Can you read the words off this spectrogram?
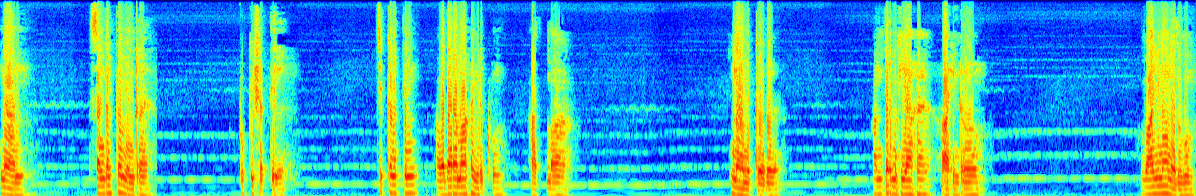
நான். சங்கல்பம் என்ற பொக்கிஷத்தில் சிக்கனத்தின் அவதாரமாக இருக்கும் ஆத்மா. நாம் இப்போது அந்தர்முகியாக ஆகின்றோம். வாயினால் எதுவும்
